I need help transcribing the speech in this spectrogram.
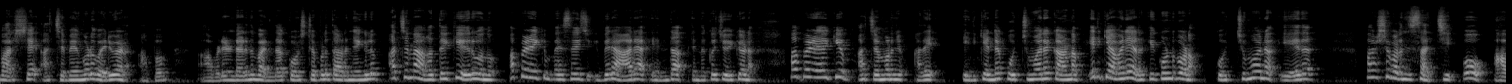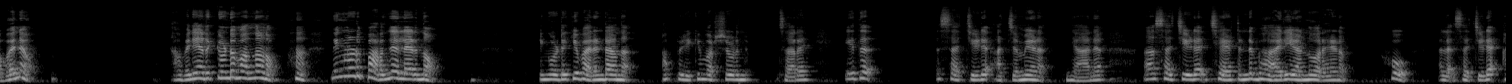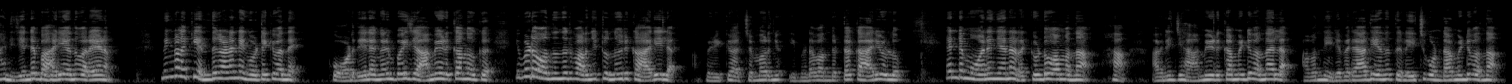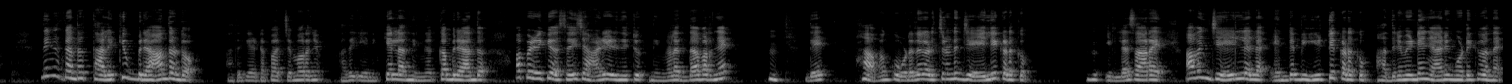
വർഷ അച്ഛമ്മയും കൂടെ വരുവാണ്. അപ്പം അവിടെ ഉണ്ടായിരുന്ന വനിതാ കോൺസ്റ്റബിൾ തടഞ്ഞെങ്കിലും അച്ഛമ്മ അകത്തേക്ക് കയറി വന്നു. അപ്പോഴേക്കും മെസ്സേജ് ഇവരാരാ? എന്താ? എന്നൊക്കെ ചോദിക്കുകയാണ്. അപ്പോഴേക്കും അച്ഛൻ പറഞ്ഞു അതെ എനിക്ക് എന്റെ കൊച്ചുമോനെ കാണണം. എനിക്ക് അവനെ ഇറക്കിക്കൊണ്ട് പോകണം കൊച്ചുമോനോ? ഏത്? പക്ഷെ പറഞ്ഞു സച്ചി. ഓ അവനോ? അവനെ ഇറക്കിക്കൊണ്ട് വന്നാണോ? നിങ്ങളോട് പറഞ്ഞല്ലായിരുന്നോ? ഇങ്ങോട്ടേക്ക് വരണ്ടാന്ന്. അപ്പോഴേക്കും വർഷ പറഞ്ഞു സാറേ ഇത് സച്ചിയുടെ അച്ഛമ്മയാണ്. ഞാൻ സച്ചിയുടെ ചേട്ടന്റെ ഭാര്യയാണെന്ന് പറയണം. ഹോ അല്ല സച്ചിയുടെ അനുജന്റെ ഭാര്യയാണെന്ന് പറയണം. നിങ്ങളൊക്കെ എന്ത് കാണാൻ ഇങ്ങോട്ടേക്ക് വന്നേ? കോടതിയിൽ എങ്ങനെ പോയി ജാമ്യം എടുക്കാൻ നോക്ക്. ഇവിടെ വന്നിട്ട് പറഞ്ഞിട്ടൊന്നും ഒരു കാര്യമില്ല. അപ്പോഴേക്കും അച്ഛൻ പറഞ്ഞു ഇവിടെ വന്നിട്ടേ കാര്യമുള്ളൂ. എന്റെ മോനെ ഞാൻ ഇറക്കിക്കൊണ്ട് പോകാൻ വന്നാ. ഹാ അവന് ജാമ്യം എടുക്കാൻ വേണ്ടി വന്നല്ല അവൻ നിരപരാധിയെന്ന് തെളിയിച്ചു കൊണ്ടാൻ വേണ്ടി വന്നാ. നിങ്ങൾക്ക് എന്താ തലയ്ക്ക് ഭ്രാന്തുണ്ടോ? അത് കേട്ടപ്പോൾ അച്ഛൻ പറഞ്ഞു അത് എനിക്കല്ല നിങ്ങൾക്ക് ഭ്രാന്ത്. അപ്പോഴേക്കും എസ് ഐ ചാടി എഴുന്നിട്ടു നിങ്ങൾ എന്താ പറഞ്ഞേ ദേ അവൻ കൂടുതൽ കളിച്ചിട്ടുണ്ട് ജയിലിൽ കിടക്കും. ഇല്ല സാറേ അവൻ ജയിലിലല്ല എന്റെ വീട്ടിൽ കിടക്കും. അതിനുവേണ്ടിയാണ് ഞാൻ ഇങ്ങോട്ടേക്ക് വന്നേ.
